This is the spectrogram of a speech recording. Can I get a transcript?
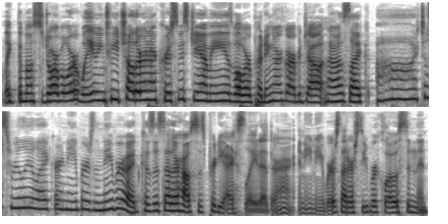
like the most adorable. We're waving to each other in our Christmas jammies while we're putting our garbage out. And I was like, oh, I just really like our neighbors the neighborhood because this other house is pretty isolated. There aren't any neighbors that are super close. And then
